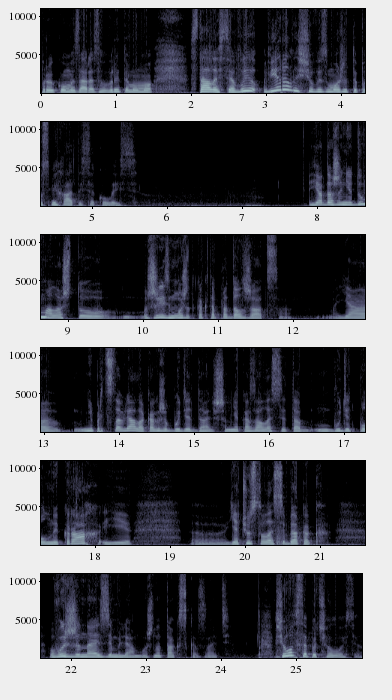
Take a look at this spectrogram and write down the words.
про яку ми зараз говоритимемо, сталася, ви вірили, що ви зможете посміхатися колись? Я даже не думала, что жизнь может как-то продолжаться. Я не представляла, как же будет дальше. Мне казалось, это будет полный крах, и э, я чувствовала себя как выжженная земля, можно так сказать. З чого все почалося?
